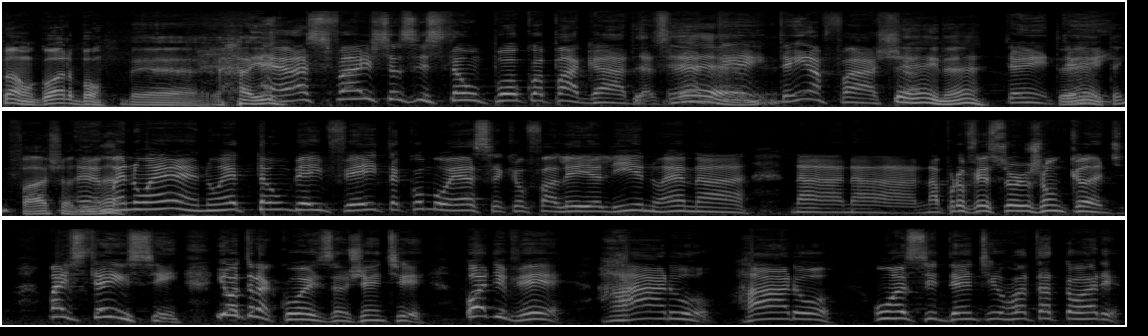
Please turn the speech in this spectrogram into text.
Bom, agora, bom, é, aí... É, as faixas estão um pouco apagadas, né? É, tem, tem a faixa. Tem, né? Tem, tem. Tem, tem faixa ali, é, né? Mas não é, não é tão bem feita como essa que eu falei ali, não é? Na, na, na, na professor João Cândido. Mas tem sim. E outra coisa, gente, pode ver, raro, raro, um acidente em rotatória.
